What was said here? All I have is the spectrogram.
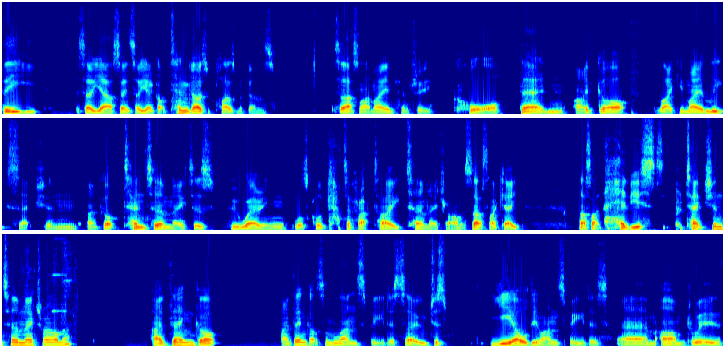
The so yeah, I was saying so. Yeah, I got ten guys with plasma guns. So that's like my infantry core. Then I've got like in my elite section, I've got ten Terminators who are wearing what's called Cataphractii Terminator armor. So that's like a that's like the heaviest protection Terminator armor. I've then got I've then got some land speeders, so just ye olde land speeders, um, armed with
